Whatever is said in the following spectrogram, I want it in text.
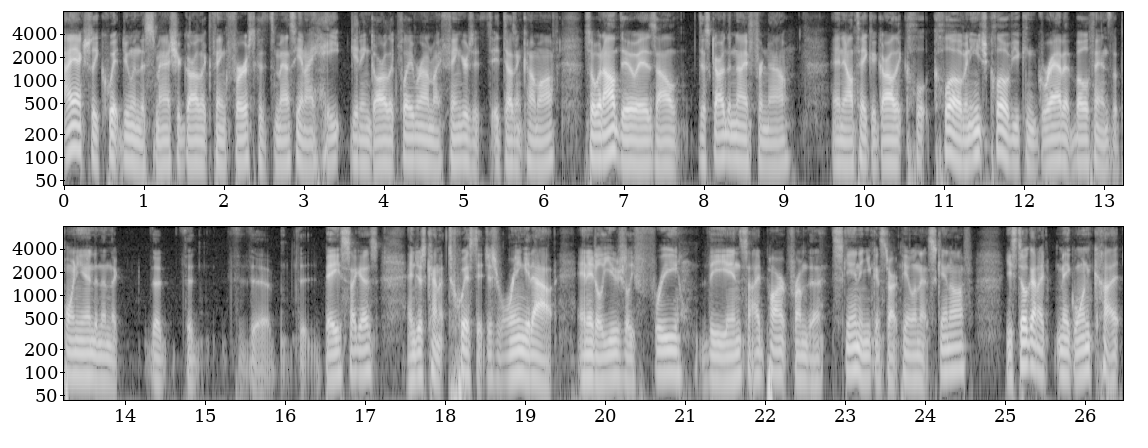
I actually quit doing the smash your garlic thing first because it's messy and I hate getting garlic flavor on my fingers. It, it doesn't come off. So what I'll do is I'll discard the knife for now and I'll take a garlic cl- clove and each clove you can grab at both ends, the pointy end and then the, the, the the, the base, I guess, and just kind of twist it, just wring it out, and it'll usually free the inside part from the skin, and you can start peeling that skin off. You still got to make one cut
